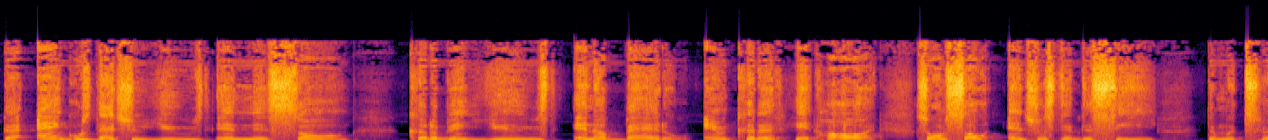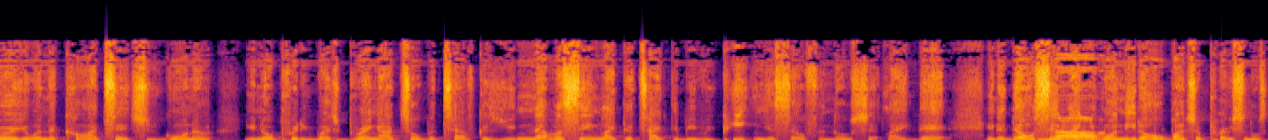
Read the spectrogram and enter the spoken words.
The angles that you used in this song could have been used in a battle and could have hit hard. So I'm so interested to see the material and the content you're going to, you know, pretty much bring October 10th because you never seem like the type to be repeating yourself and those shit like that. And it don't seem like you're going to need a whole bunch of personals.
